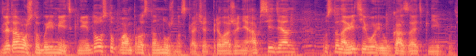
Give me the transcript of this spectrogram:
Для того, чтобы иметь к ней доступ, вам просто нужно скачать приложение Obsidian, установить его и указать к ней путь.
